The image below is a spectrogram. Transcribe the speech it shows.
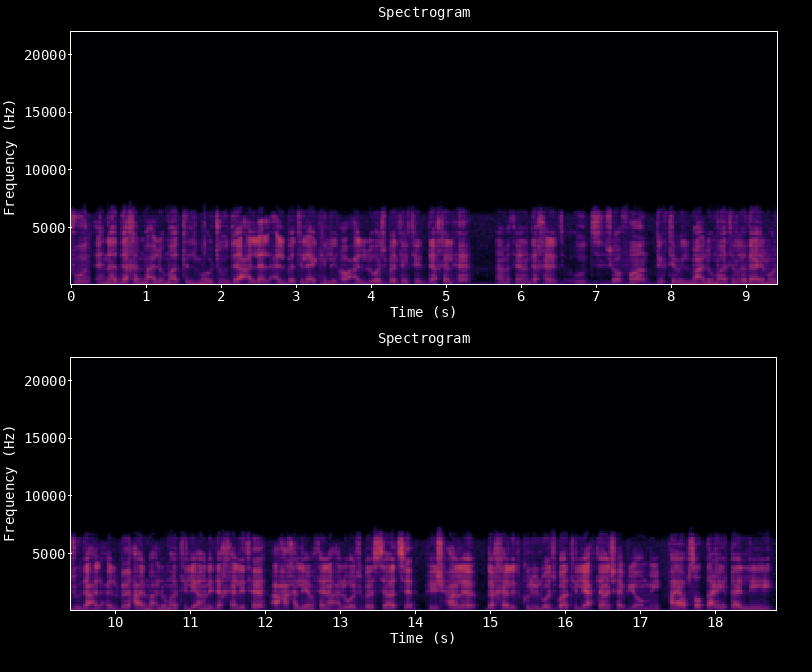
food. هنا تدخل معلومات الموجودة على علبة الأكل أو على الوجبة اللي تريد تدخلها. مثلا دخلت oat شوفان تكتب المعلومات الغذائية الموجودة على العلبة. هاي المعلومات اللي أنا دخلتها راح أخليها مثلا على الوجبة السادسة. فهيچ حالة دخلت كل الوجبات اللي أحتاجها بيومي. هاي أبسط طريقة اللي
